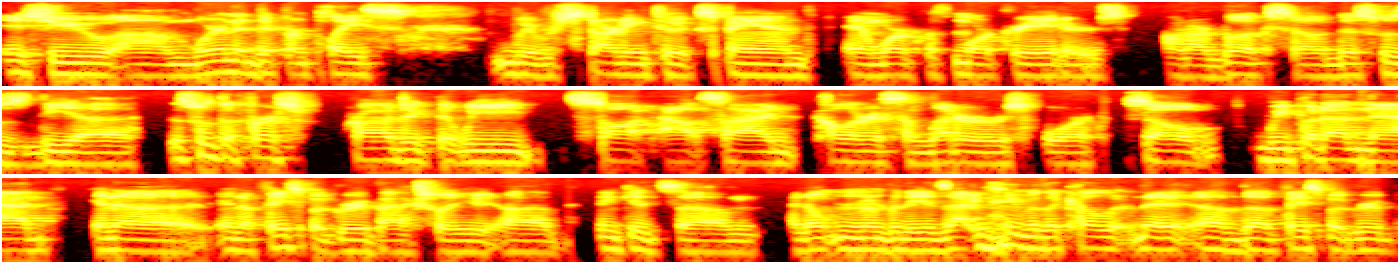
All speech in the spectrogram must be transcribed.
issue, um, we're in a different place. We were starting to expand and work with more creators on our books. So this was the uh, this was the first project that we sought outside colorists and letterers for. So we put out an ad in a in a Facebook group. Actually, uh, I think it's um, I don't remember the exact name of the color of the Facebook group,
